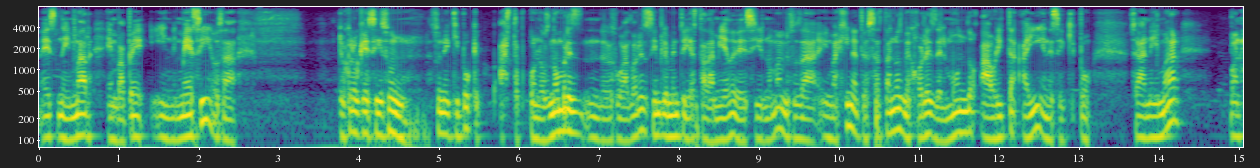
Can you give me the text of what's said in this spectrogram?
Es Neymar, Mbappé y Messi, o sea, yo creo que sí es un, es un equipo que hasta con los nombres de los jugadores simplemente ya está da miedo de decir, no mames, o sea, imagínate, o sea, están los mejores del mundo ahorita ahí en ese equipo. O sea, Neymar, bueno,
